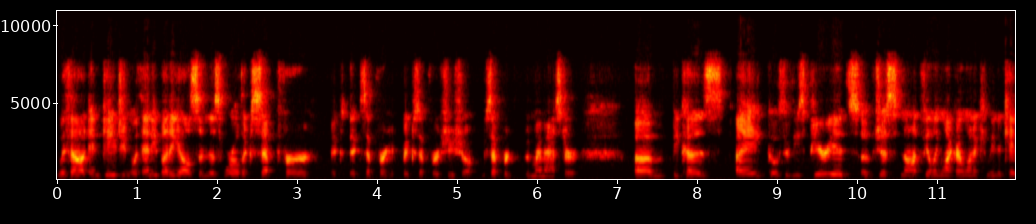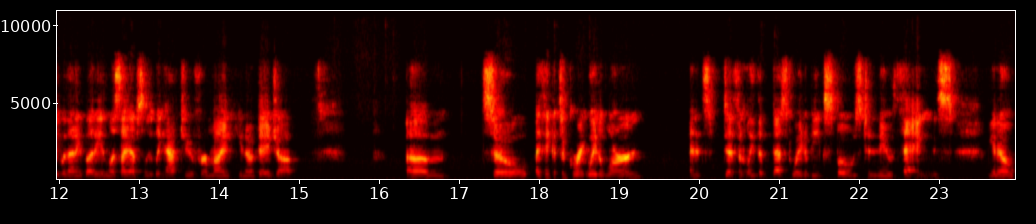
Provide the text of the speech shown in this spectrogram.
without engaging with anybody else in this world except for ex- except for except for shisha except for my master um, because I go through these periods of just not feeling like I want to communicate with anybody unless I absolutely have to for my you know day job. Um, so I think it's a great way to learn, and it's definitely the best way to be exposed to new things. You know,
